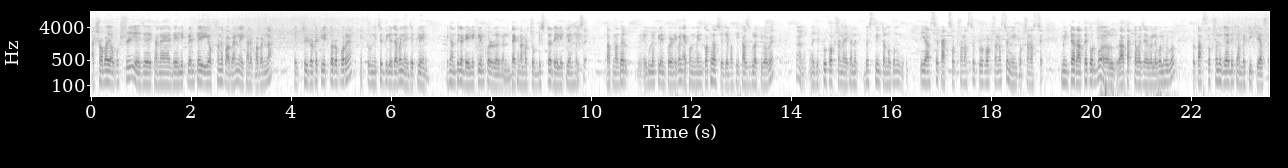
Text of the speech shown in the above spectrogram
আর সবাই অবশ্যই এই যে এখানে ডেইলি ক্লেমটা এই অপশনে পাবেন, এখানে পাবেন না। এই থ্রি ডটে ক্লিক করার পরে একটু নিচের দিকে যাবেন, এই যে ক্লেম এখান থেকে ডেইলি ক্লেম করে নেবেন দেখেন আমার চব্বিশটা ডেইলি ক্লেম হয়েছে তো আপনাদের এগুলো ক্লেম করে নেবেন। এখন মেন কথা আছে যে বাকি কাজগুলো কীভাবে? হ্যাঁ এই যে প্রুফ অপশনে এখানে বেশ তিনটা নতুন ইয়ে আসছে টাক্স অপশন আসছে প্রুফ অপশন আসছে মিন্ট অপশন আসছে। মিন্টটা রাতে করব, রাত আটটা বাজে অ্যাভেলেবল হইব। তো টাস্ক অপশনে যাই দেখি আমরা কী কী আছে।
